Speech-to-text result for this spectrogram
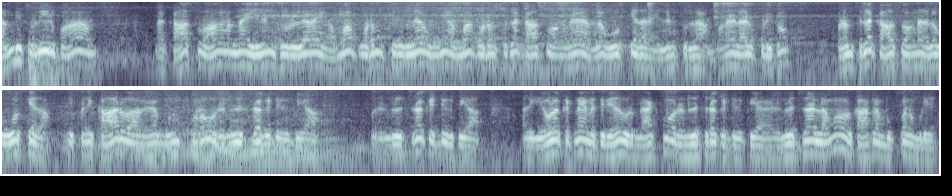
தம்பி சொல்லியிருப்பான் நான் காசு வாங்கினது தான் இல்லைன்னு சொல்லல நான் எங்கள் அம்மாவுக்கு உடம்பு சரியில்லை உண்மையும் அம்மாவுக்கு உடம்பு சரியில்லை காசு வாங்கினேன் அதெல்லாம் ஓகே தான் இல்லைன்னு சொல்லல. அம்மானா எல்லாரும் பிடிக்கும். உடம்பு சரியில்லை காசு வாங்கினா அதெல்லாம் ஓகே தான். இப்போ நீ கார் வாங்க முன் போனால் ஒரு ரெண்டு லட்ச ரூபா கட்டியிருப்பியா? ஒரு ரெண்டு லட்ச ரூபா கட்டியிருப்பியா? அதுக்கு எவ்வளோ கட்டினா எனக்கு தெரியாது ஒரு மேக்ஸிமம் ஒரு ரெண்டு லட்ச ரூபா கட்டியிருப்பியா? ரெண்டு லட்ச ரூபா இல்லாமல் ஒரு கார்லாம் புக் பண்ண முடியாது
